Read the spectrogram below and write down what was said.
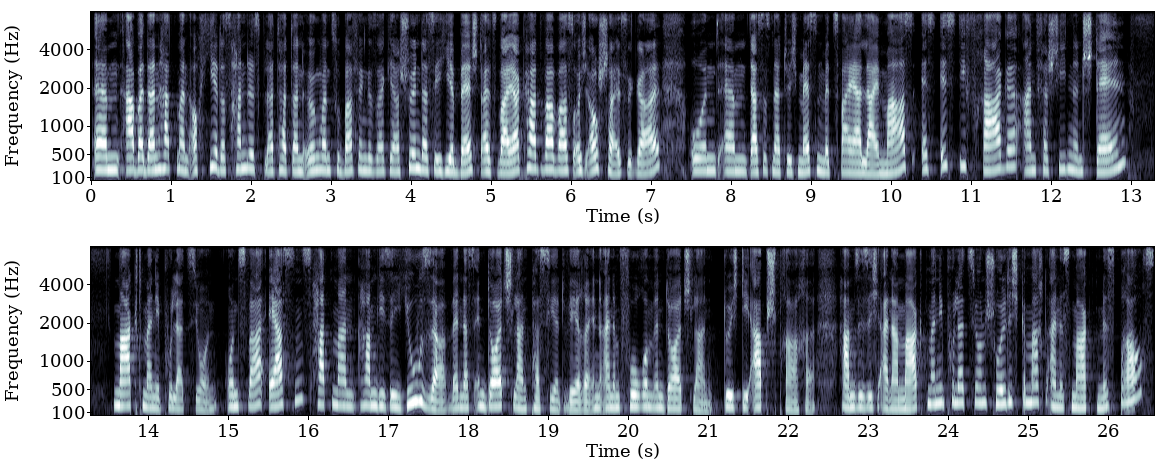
Ähm, aber dann hat man auch hier, das Handelsblatt hat dann irgendwann zu Buffin gesagt, ja, schön, dass ihr hier basht. Als Wirecard war, war es euch auch scheißegal. Und ähm, das ist natürlich Messen mit zweierlei Maß. Es ist die Frage an verschiedenen Stellen, Marktmanipulation. Und zwar erstens hat man, haben diese User, wenn das in Deutschland passiert wäre, in einem Forum in Deutschland, durch die Absprache, haben sie sich einer Marktmanipulation schuldig gemacht, eines Marktmissbrauchs.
